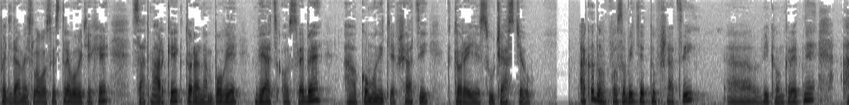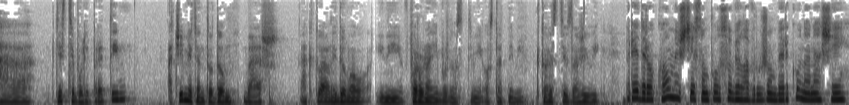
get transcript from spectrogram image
Opäť dáme slovo sestre Vojteche, Satmarke, ktorá nám povie viac o sebe a o komunite v Šaci, ktorej je súčasťou. Ako dlho pôsobíte tu v Šaci, vy konkrétne, a kde ste boli predtým? A čím je tento dom váš aktuálny domov, iný v porovnaní možno s tými ostatnými, ktoré ste zažili? Pred rokom ešte som pôsobila v Ružomberku na našej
